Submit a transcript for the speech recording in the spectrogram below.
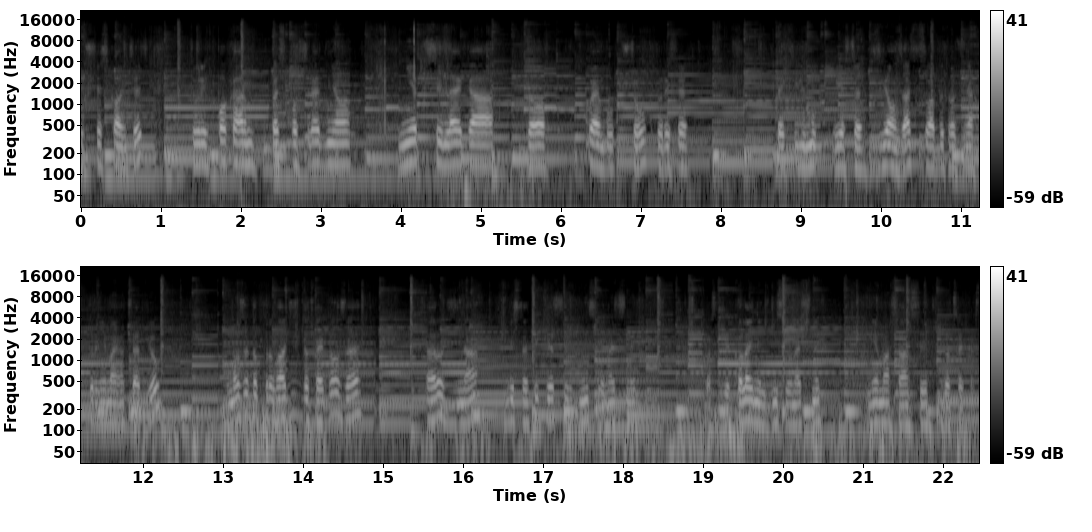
już się skończyć, których pokarm bezpośrednio nie przylega do kłębu pszczół, który się w tej chwili mógł jeszcze związać w słabych rodzinach, które nie mają czerwiu, może doprowadzić do tego, że ta rodzina niestety pierwszych dni słonecznych, właściwie kolejnych dni słonecznych nie ma szansy doczekać.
